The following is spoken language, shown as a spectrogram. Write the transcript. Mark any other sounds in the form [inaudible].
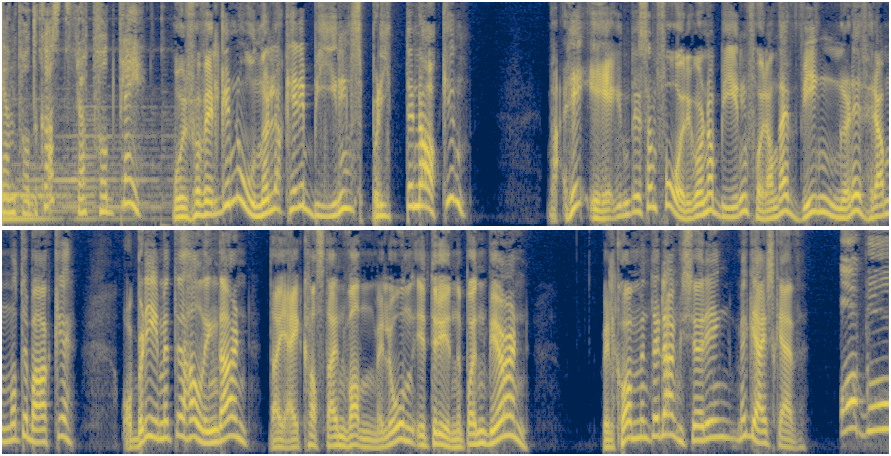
En podkast fra Podplay. Hvorfor velger noen å lakkere bilen splitter naken? Hva er det egentlig som foregår når bilen foran deg vingler fram og tilbake? Og bli med til Hallingdalen, da jeg kasta en vannmelon i trynet på en bjørn. Velkommen til langkjøring med Geir Skau. Og Bo!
